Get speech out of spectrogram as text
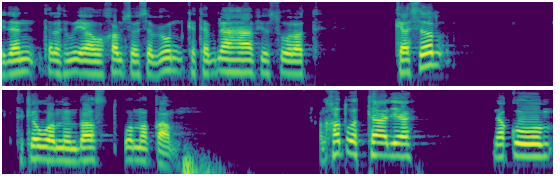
إذا ثلاثمائة وخمسة وسبعون كتبناها في صورة كسر تكون من بسط ومقام. الخطوة التالية نقوم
